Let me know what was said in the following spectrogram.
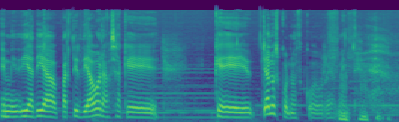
en, mi día a día a partir de ahora, o sea que, que ya los conozco realmente.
